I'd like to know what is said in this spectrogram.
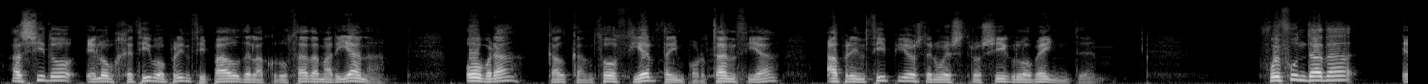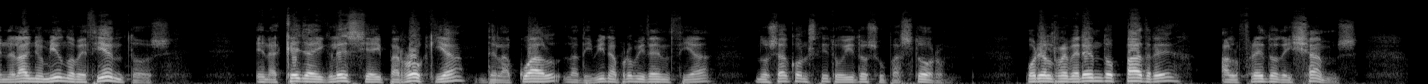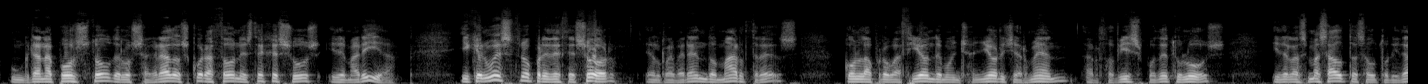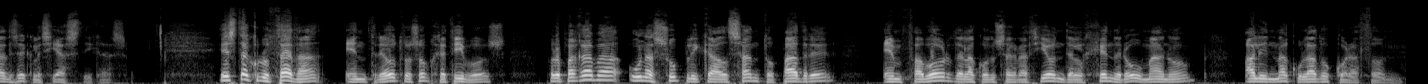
ha sido el objetivo principal de la Cruzada Mariana, obra que alcanzó cierta importancia a principios de nuestro siglo XX. Fue fundada en el año 1900 en aquella iglesia y parroquia de la cual la Divina Providencia nos ha constituido su pastor, por el reverendo padre Alfredo de Chams, un gran apóstol de los Sagrados Corazones de Jesús y de María, y que nuestro predecesor, el reverendo Martres, con la aprobación de Monseñor Germain, arzobispo de Toulouse, y de las más altas autoridades eclesiásticas. Esta cruzada, entre otros objetivos, propagaba una súplica al Santo Padre en favor de la consagración del género humano al Inmaculado Corazón.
